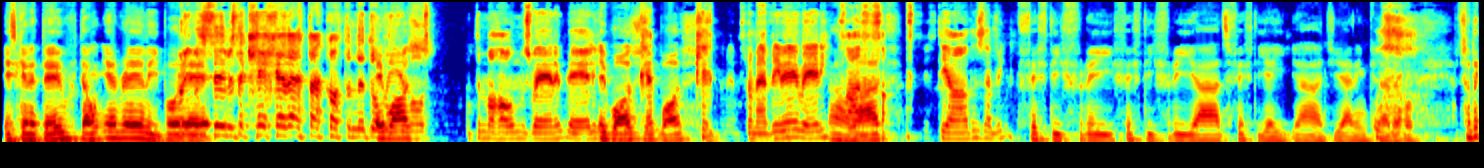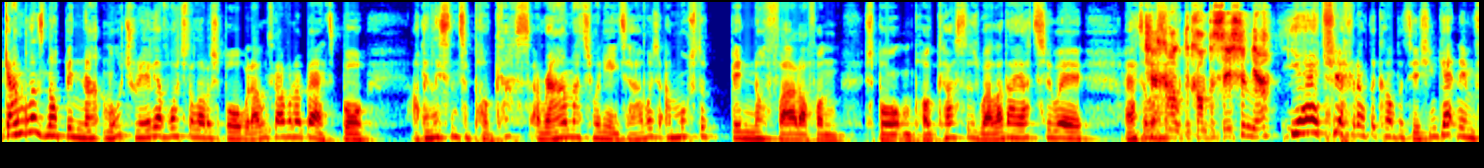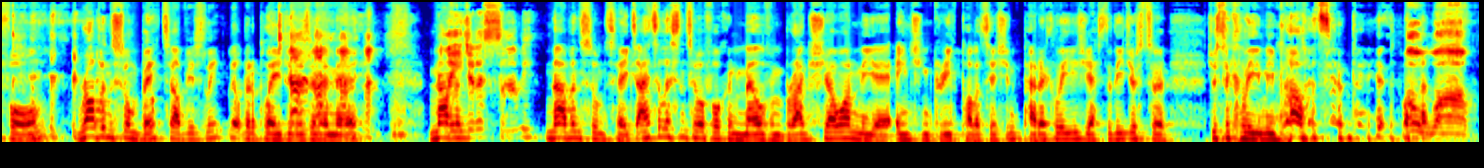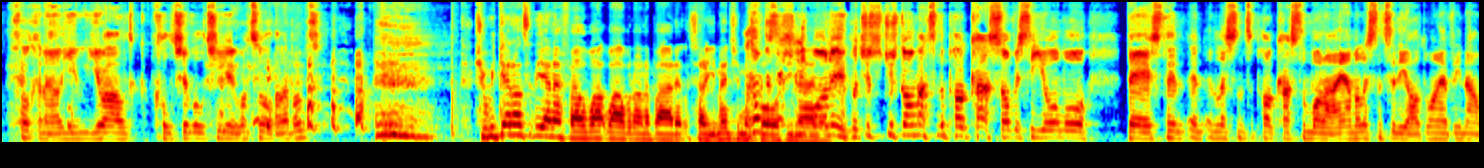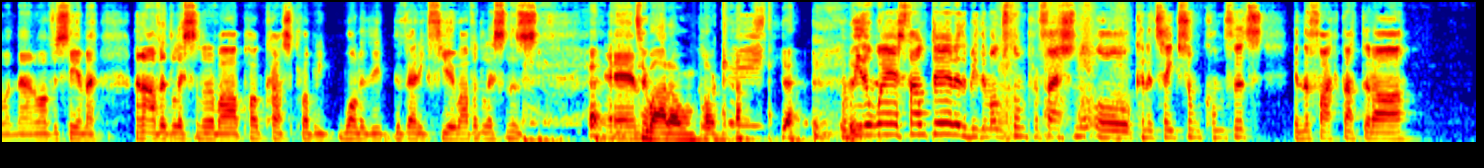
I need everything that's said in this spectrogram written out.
is going to do, don't you? Really, but But it uh, was, it was the kicker that, that got them the W. was. most- The Mahomes, weren't it, really? It was, Kick- it was. Kicked them in from everywhere, really. Oh, five, lad. five, 50 yarders, everything. 53, 53 yards, 58 yards. Yeah, incredible. so the gambling's not been that much, really. I've watched a lot of sport without having a bet, but I've been listening to podcasts around that 28 hours. I must have been not far off on sport and podcasts as well. Had I had to, uh, I had to Checking listen- out the competition, yeah? Yeah, checking out the competition, getting informed, robbing some bits, obviously. A little bit of plagiarism in there. Aren't we? nabbing some takes. I had to listen to a fucking Melvin Bragg show on the uh, ancient Greek politician Pericles yesterday just to just to clean me palate a bit. Oh, wow. Fucking hell, you, you old culture vulture, you. What's all that about? Should we get on to the NFL while, while we're on about it? Sorry, you mentioned the I don't particularly 49ers. want to, but just, just going back to the podcast, obviously you're more versed in, in, in listening to podcasts than what I am. I listen to the odd one every now and then. Obviously, I'm a, an avid listener of our podcast, probably one of the, the very few avid listeners. Um, to our own podcast, yeah. Are we the worst out there? Are we the most unprofessional? Or can it take some comfort in the fact that there are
